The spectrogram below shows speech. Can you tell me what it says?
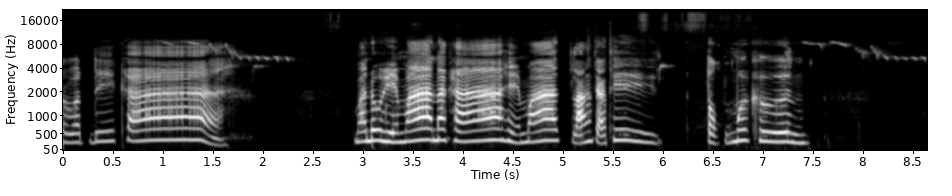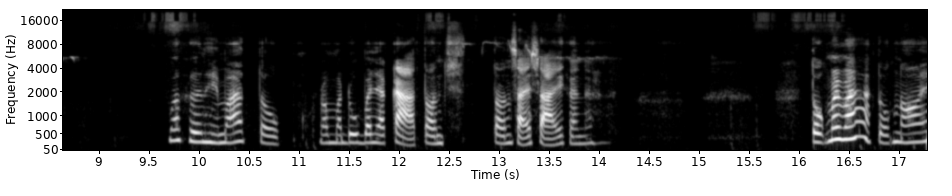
สวัสดีค่ะ มาดูหิมะนะคะ หิมะหลังจากที่ตกเมื่อคืน เมื่อคืนหิมะตก เรามาดูบรรยากาศตอนตอนสายๆกันนะ ตกไม่มากตกน้อย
